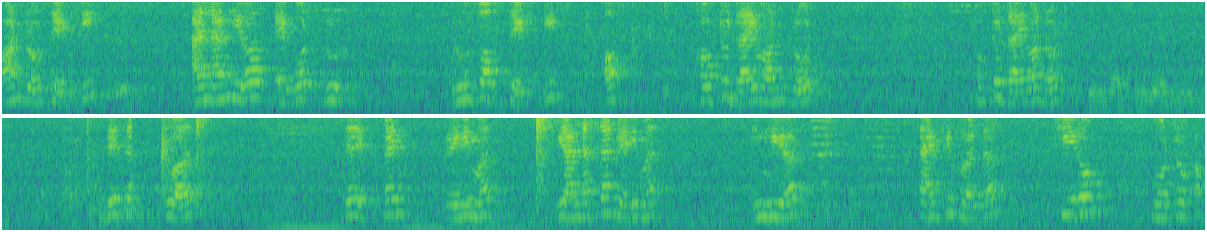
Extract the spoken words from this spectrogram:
on road safety. I learned here about ru- rules of safeties of how to drive on road, how to drive on road. They said to us they explain very much. We understand very much in here. Thank you for the Hero Motor Cup.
